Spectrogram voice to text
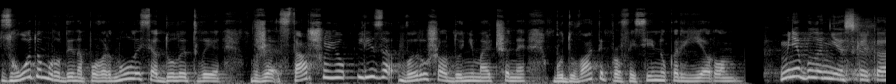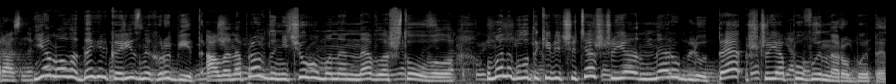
Згодом родина повернулася до Литви. Вже старшою Ліза вирушила до Німеччини будувати професійну кар'єру. Мне было несколько разных. Я мала декілька різних робіт, але направду нічого мене не влаштовувало. У мене було таке відчуття, що я не роблю те, що я повинна робити.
